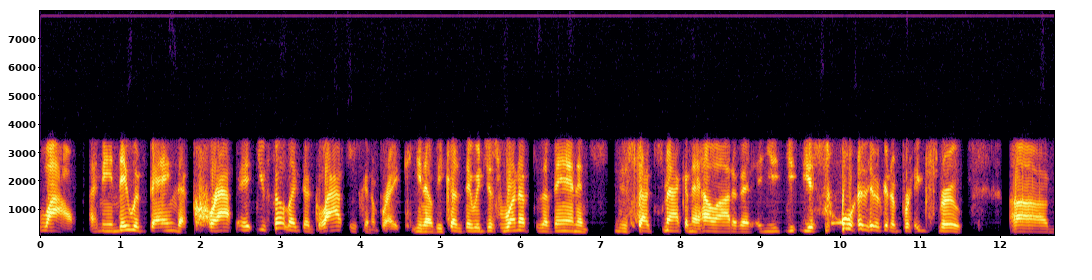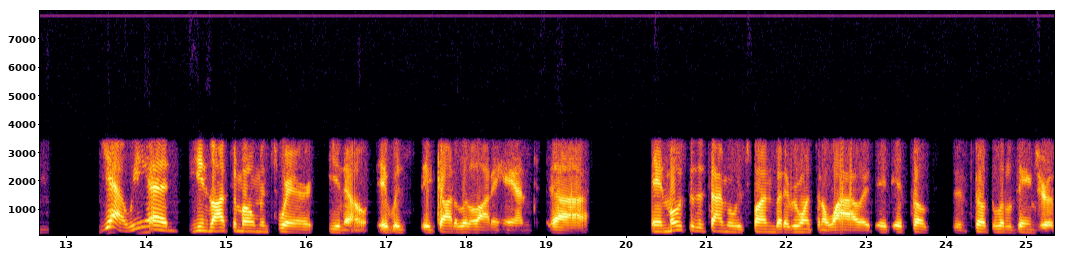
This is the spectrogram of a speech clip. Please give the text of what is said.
wow, I mean, they would bang the crap. It, you felt like the glass was going to break, you know, because they would just run up to the van and just start smacking the hell out of it, and you you, you swore they were going to break through. Um, yeah, we had you know, lots of moments where you know it was it got a little out of hand, uh, and most of the time it was fun, but every once in a while it, it, it felt it felt a little dangerous.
